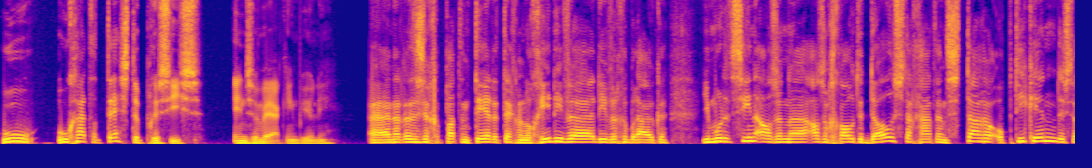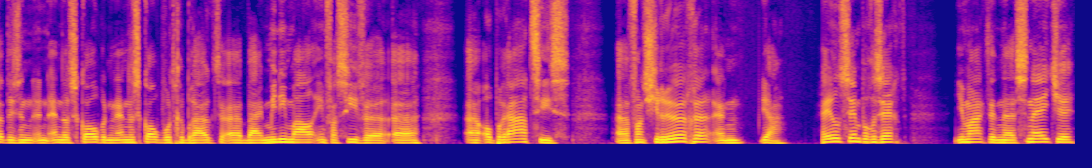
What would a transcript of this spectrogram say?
hoe hoe gaat dat testen precies in zijn werking bij jullie? Uh, nou, dat is een gepatenteerde technologie die we, die we gebruiken. Je moet het zien als een, uh, als een grote doos. Daar gaat een starre optiek in. Dus dat is een, een endoscoop. En een endoscoop wordt gebruikt uh, bij minimaal invasieve operaties van chirurgen. En ja, heel simpel gezegd, je maakt een sneetje,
